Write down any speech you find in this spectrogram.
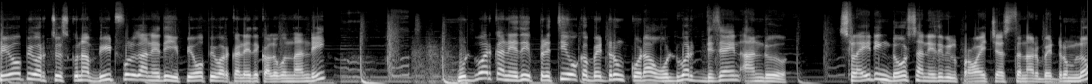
పిఓపి వర్క్ చూసుకున్న బ్యూటిఫుల్గా అనేది ఈ పిఓపి వర్క్ అనేది కలుగుందండి. వుడ్ వర్క్ అనేది ప్రతి ఒక్క బెడ్రూమ్ కూడా wood work design and sliding doors అనేది వీళ్ళు ప్రొవైడ్ చేస్తున్నారు బెడ్రూమ్లో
